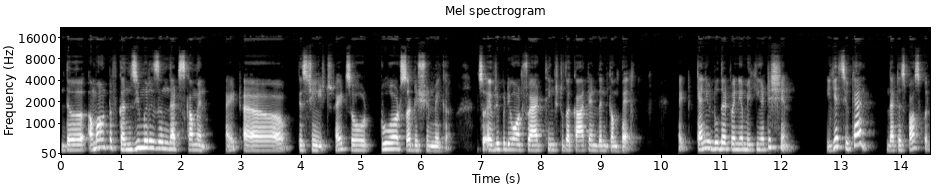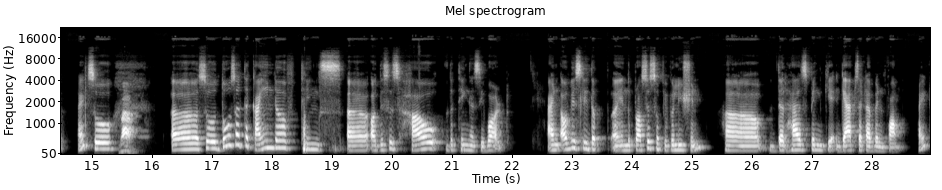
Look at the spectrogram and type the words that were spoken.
The amount of consumerism that's come in, right, uh, is changed. Right. So towards a decision maker. So everybody wants to add things to the cart and then compare. Right. Can you do that when you're making a decision? Yes, you can. That is possible, right? So, Wow. uh, so those are the kind of things, uh, or this is how the thing has evolved. And obviously, the uh, in the process of evolution, uh, there has been ga- gaps that have been formed, right?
